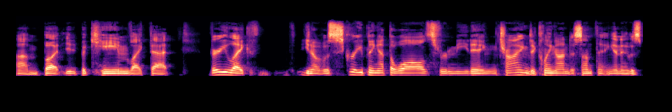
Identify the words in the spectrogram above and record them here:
um, but it became like that very like you know was scraping at the walls for meeting trying to cling on to something and it was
